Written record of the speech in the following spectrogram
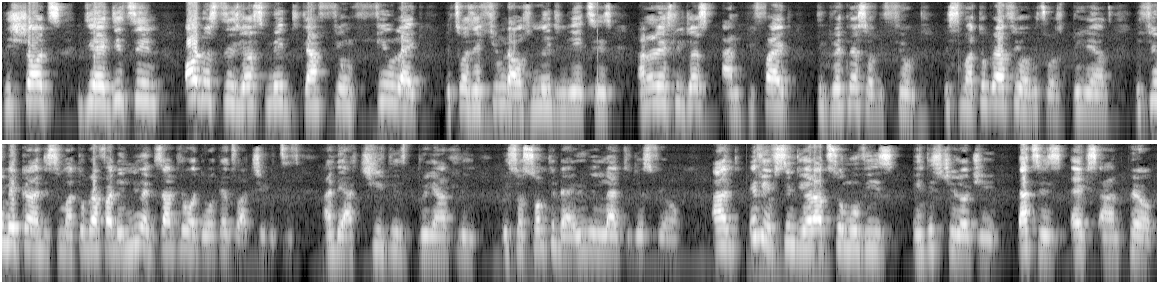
the shots, the editing, all those things just made that film feel like it was a film that was made in the 80s and honestly just amplified the greatness of the film. The cinematography of it was brilliant. The filmmaker and the cinematographer they knew exactly what they wanted to achieve with it and they achieved it brilliantly. It was something that I really liked in this film. And if you've seen the other two movies in this trilogy, that is X and Pearl,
